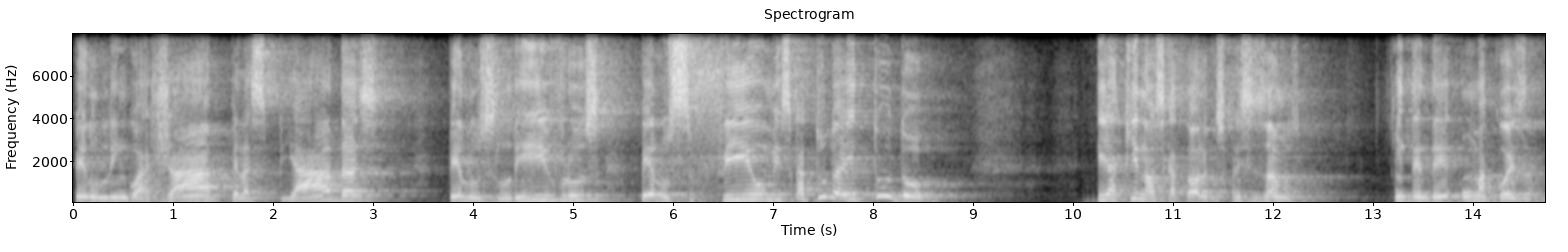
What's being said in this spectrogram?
pelo linguajar, pelas piadas, pelos livros, pelos filmes, está tudo aí, tudo. E aqui nós católicos precisamos entender uma coisa.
